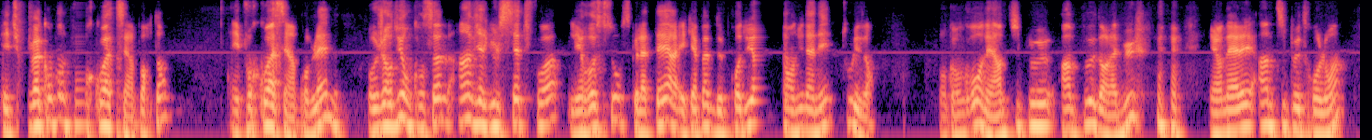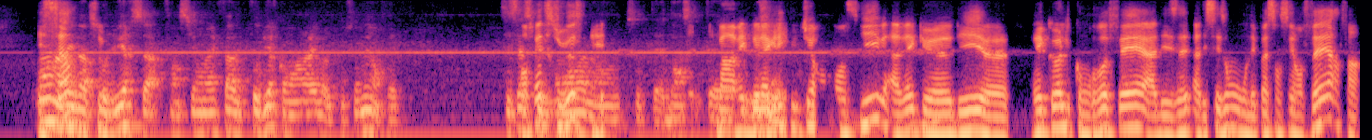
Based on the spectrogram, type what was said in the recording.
Et tu vas comprendre pourquoi c'est important et pourquoi c'est un problème. Aujourd'hui, on consomme 1,7 fois les ressources que la Terre est capable de produire en une année tous les ans. Donc en gros, on est un petit peu, un peu dans l'abus et on est allé un petit peu trop loin. Et on arrive à produire ça? Enfin, Si on n'arrive pas à le produire, comment on arrive à le consommer en fait? Ça en fait, si tu veux, avec de l'agriculture intensive, avec euh, des euh, récoltes qu'on refait à des, à des saisons où on n'est pas censé en faire. Enfin,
